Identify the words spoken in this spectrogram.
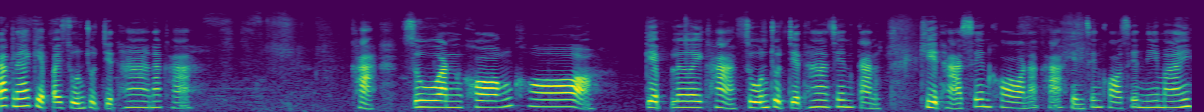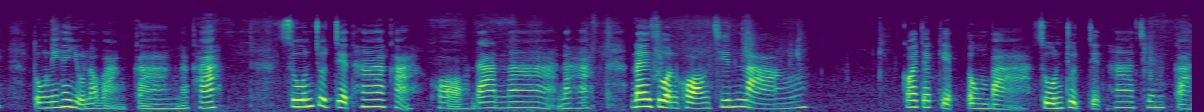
รักแร้เก็บไป 0.75 นะคะค่ะ ส่วนของคอ เก็บเลยค่ะ 0.75 เช่นกัน ขีดหาเส้นคอนะคะ เห็นเส้นคอเส้นนี้ไหม ตรงนี้ให้อยู่ระหว่างกลางนะคะ 0.75 ค่ะ คอด้านหน้านะคะ ในส่วนของชิ้นหลัง ก็จะเก็บตรงบ่า 0.75 เช่นกัน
